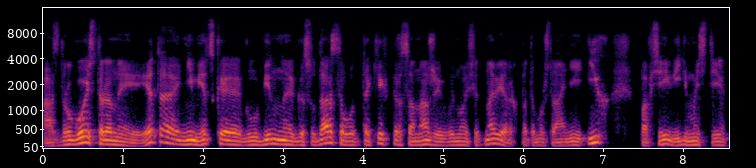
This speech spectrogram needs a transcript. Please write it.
а с другой стороны, это немецкое глубинное государство вот таких персонажей выносит наверх, потому что они их, по всей видимости,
